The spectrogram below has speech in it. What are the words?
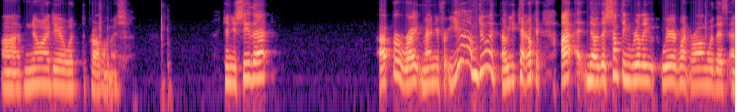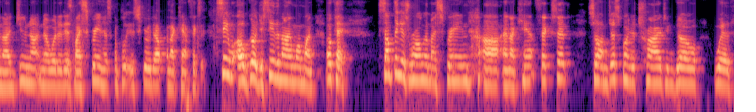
I have no idea what the problem is. Can you see that? upper right for yeah i'm doing oh you can't. okay i no there's something really weird went wrong with this and i do not know what it is my screen has completely screwed up and i can't fix it see oh good you see the 911 okay something is wrong with my screen uh, and i can't fix it so i'm just going to try to go with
